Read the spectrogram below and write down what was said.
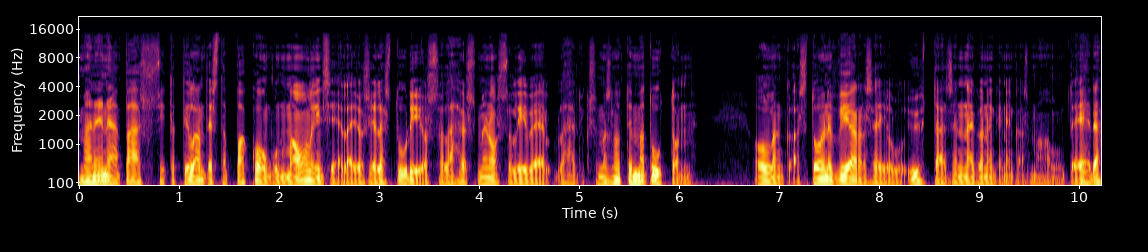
mä en enää päässyt siitä tilanteesta pakoon, kun mä olin siellä jo siellä studiossa lähdössä menossa live-lähetyksessä. Mä sanoin, että en mä tuu tonne ollenkaan. Se toinen vieras ei ollut yhtään sen näköinen, kenen kanssa mä haluan tehdä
